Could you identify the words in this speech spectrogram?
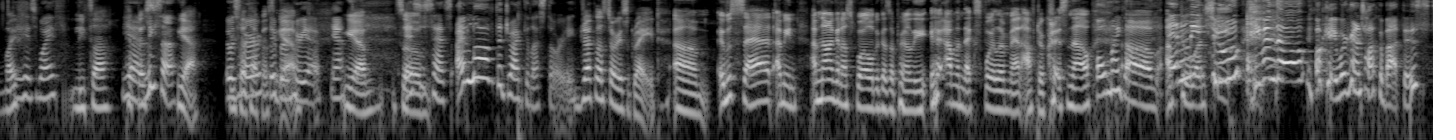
Wife? His wife. Lisa. Yeah? Lisa. Yeah. It was Lisa her. They burned her. Yeah, yeah. Yeah. So it's a sad. I love the Dracula story. Dracula story is great. Um, it was sad. I mean, I'm not gonna spoil because apparently I'm a next spoiler man after Chris now. Oh my god! Um, and me One too. Even though, okay, we're gonna talk about this.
